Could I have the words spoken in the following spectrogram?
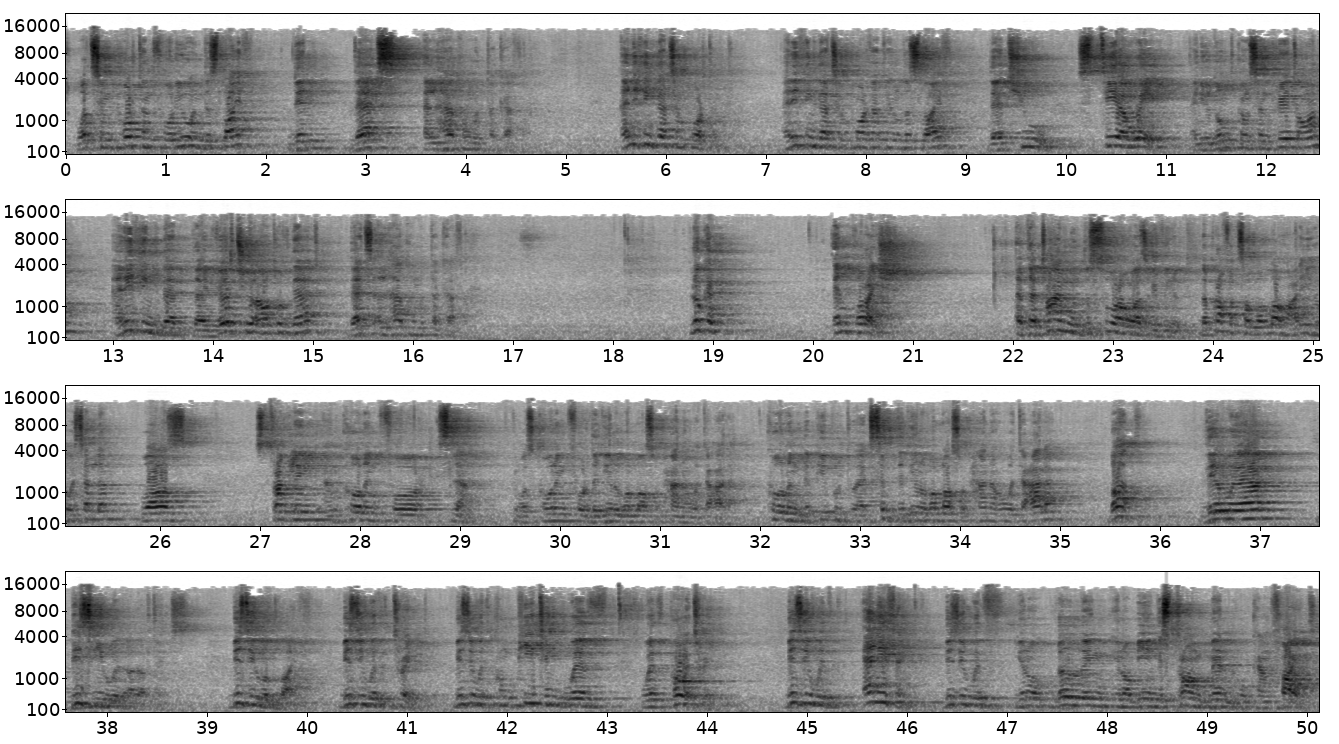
what's important for you in this life, then that's al-hakum al-takathur. Anything that's important, anything that's important in this life that you stay away and you don't concentrate on, anything that diverts you out of that, that's al-hakum al-takathur. Look at in Quraysh. At the time when the surah was revealed, the Prophet ﷺ was struggling and calling for Islam. He was calling for the deen of Allah subhanahu wa ta'ala, calling the people to accept the deen of Allah subhanahu wa ta'ala, but they were busy with other things, busy with life, busy with trade, busy with competing with, with poetry, busy with anything, busy with you know building, you know, being strong men who can fight,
